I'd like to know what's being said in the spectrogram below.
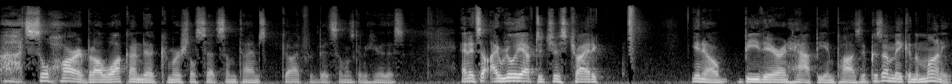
ah, it's so hard. But I'll walk onto a commercial set sometimes. God forbid someone's going to hear this, and it's. I really have to just try to you know, be there and happy and positive because I'm making the money.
